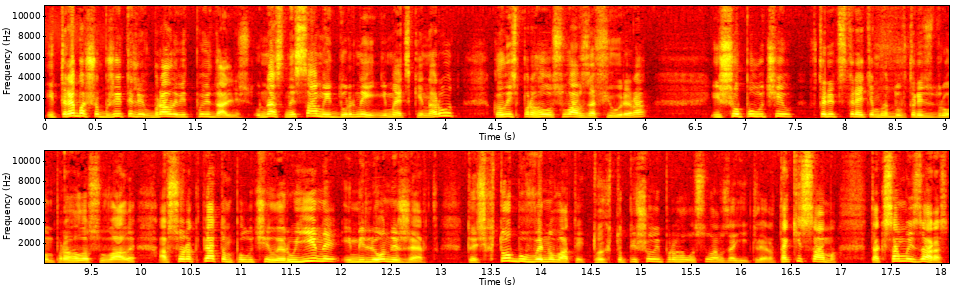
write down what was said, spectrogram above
І треба, щоб жителі брали відповідальність. У нас не самий дурний німецький народ колись проголосував за фюрера. І що отримав? В 33-му году, в 32-му проголосували, а в 45-му отримали руїни і мільйони жертв. Тобто, хто був винуватий? Той, хто пішов і проголосував за Гітлера. Так і само. Так само і зараз.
